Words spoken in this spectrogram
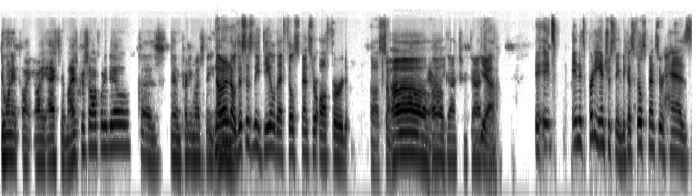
doing it? Like, are they asking Microsoft for the deal? Because then pretty much they No, no, own- no. This is the deal that Phil Spencer offered uh, Sony. Oh, apparently. oh, gotcha, gotcha. Yeah, It- it's and it's pretty interesting because Phil Spencer has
